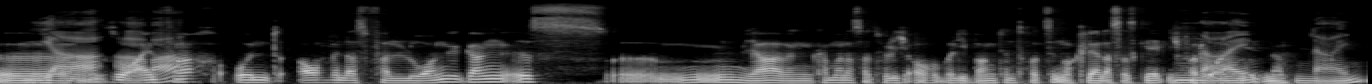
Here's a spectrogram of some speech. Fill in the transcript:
Äh, Ja, so einfach. Und auch wenn das verloren gegangen ist, ähm, ja, dann kann man das natürlich auch über die Bank dann trotzdem noch klären, dass das Geld nicht verloren Nein, geht. Ne? nein,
